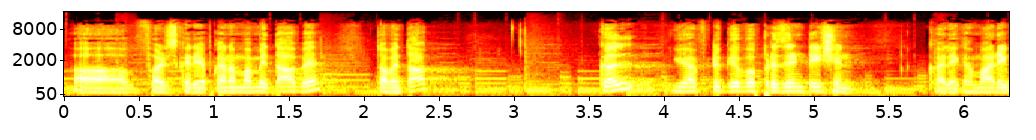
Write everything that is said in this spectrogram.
फ़र्ज़ करिए आपका नाम अमिताभ है। तो अमिताभ, कल you have to give a presentation कल एक हमारे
